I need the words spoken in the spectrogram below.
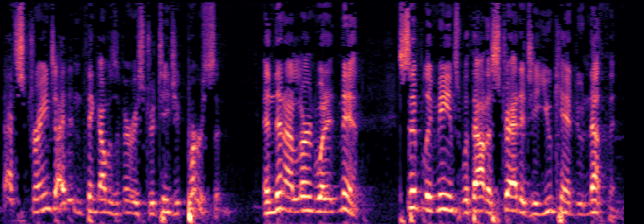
that's strange. I didn't think I was a very strategic person. And then I learned what it meant. Simply means without a strategy, you can't do nothing.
